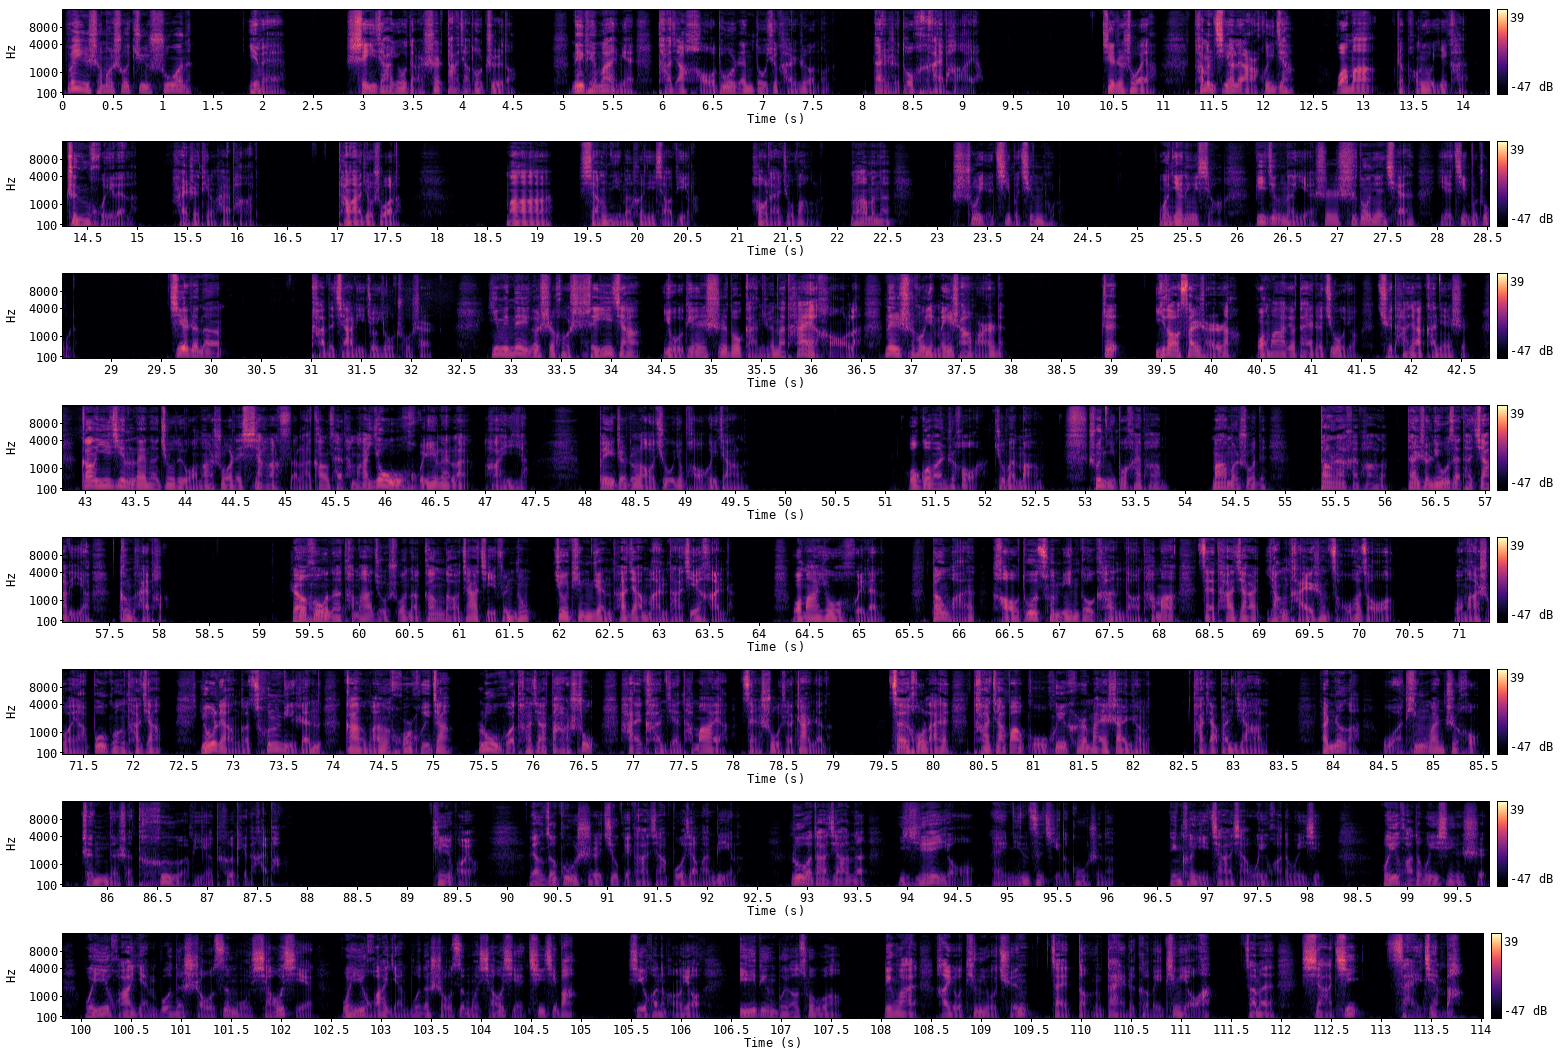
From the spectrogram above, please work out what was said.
为什么说据说呢？因为谁家有点事大家都知道。那天外面他家好多人都去看热闹了，但是都害怕呀。接着说呀，他们姐俩回家，我妈这朋友一看真回来了，还是挺害怕的。他妈就说了：“妈想你们和你小弟了。”后来就忘了。妈妈呢，说也记不清楚了。我年龄小，毕竟呢也是十多年前，也记不住了。接着呢，他的家里就又出事儿，因为那个时候谁家有电视都感觉那太好了，那时候也没啥玩的。这一到三十啊，我妈就带着舅舅去他家看电视。刚一进来呢，就对我妈说：“这吓死了，刚才他妈又回来了。”哎呀，背着这老舅就跑回家了。我过完之后啊，就问妈妈说：“你不害怕吗？”妈妈说的：“当然害怕了，但是留在他家里呀更害怕。”然后呢，他妈就说呢，刚到家几分钟，就听见他家满大街喊着：“我妈又回来了。”当晚，好多村民都看到他妈在他家阳台上走啊走啊。我妈说呀，不光他家，有两个村里人干完活回家，路过他家大树，还看见他妈呀在树下站着呢。再后来，他家把骨灰盒埋山上了，他家搬家了。反正啊，我听完之后真的是特别特别的害怕。听友朋友，两则故事就给大家播讲完毕了。如果大家呢也有哎您自己的故事呢，您可以加一下维华的微信，维华的微信是维华演播的首字母小写，维华演播的首字母小写七七八。喜欢的朋友一定不要错过哦。另外还有听友群在等待着各位听友啊，咱们下期再见吧。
